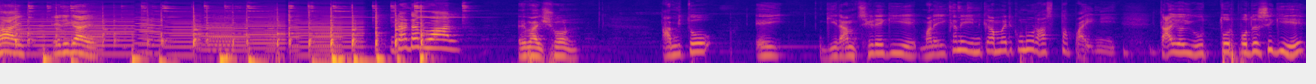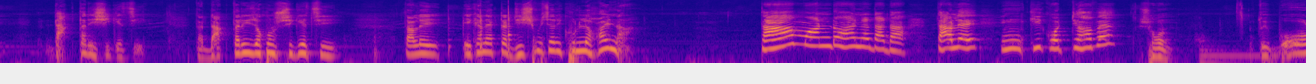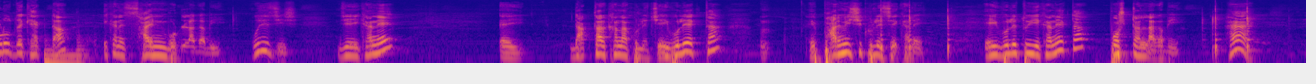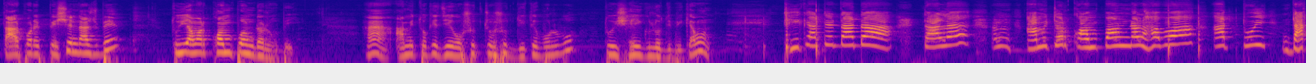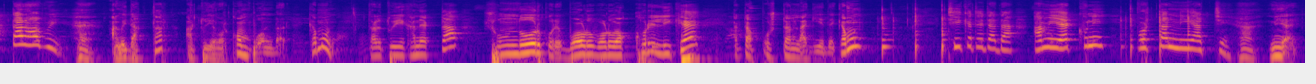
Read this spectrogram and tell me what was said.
ভাই এদিকে আয়। দাদা বল। এ ভাই শোন আমি তো এই গ্রাম ছেড়ে গিয়ে মানে এখানে ইনকামের কোনো রাস্তা পাইনি। তাই ওই উত্তরপ্রদেশে গিয়ে ডাক্তারি শিখেছি। তা ডাক্তারি যখন শিখেছি তাহলে এখানে একটা ডিসমিচারি খুললে হয় না? তা মন্দ হয় না দাদা। তাহলে কি করতে হবে? শোন তুই বড় দেখে একটা এখানে সাইনবোর্ড লাগাবি। বুঝেছিস? যে এখানে এই ডাক্তারখানা খুলেছে। এই বলে একটা এই ফার্মেসি খুলেছে এখানে। এই বলে তুই এখানে একটা পোস্টার লাগাবি। হ্যাঁ? তারপরে পেশেন্ট আসবে তুই আমার কম্পাউন্ডার হবি। হ্যাঁ? আমি তোকে যে ওষুধ টষুধ দিতে বলব তুই সেইগুলো দিবি। কেমন? ঠিক আছে দাদা। তাহলে আমি তোর কম্পাউন্ডার হব আর তুই ডাক্তার হবি। হ্যাঁ আমি ডাক্তার আর তুই আমার কম্পাউন্ডার কেমন? তাহলে তুই এখানে একটা সুন্দর করে বড় বড় অক্ষরে লিখে একটা পোস্টার লাগিয়ে দে। কেমন? ঠিক আছে দাদা আমি এক্ষুনি পোস্টার নিয়ে আসছি। হ্যাঁ নিয়ে আয়।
